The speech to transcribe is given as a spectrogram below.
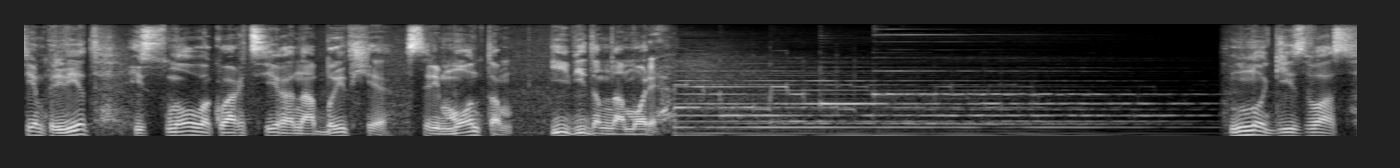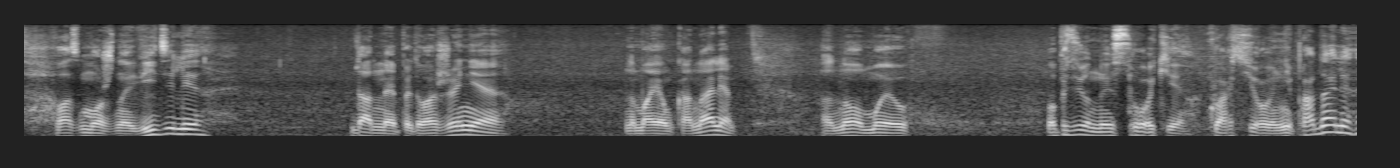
Всем привет! И снова квартира на Бытхе с ремонтом и видом на море. Многие из вас, возможно, видели данное предложение на моем канале, но мы в определенные сроки квартиру не продали,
